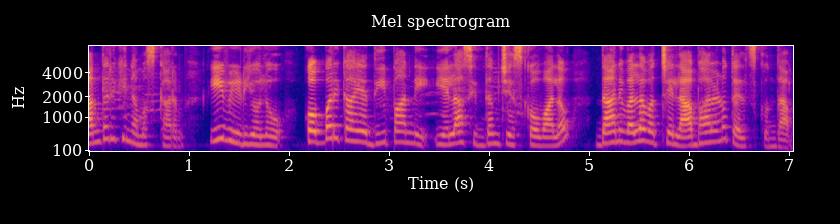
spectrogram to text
అందరికీ నమస్కారం. ఈ వీడియోలో కొబ్బరికాయ దీపాన్ని ఎలా సిద్ధం చేసుకోవాలో దానివల్ల వచ్చే లాభాలను తెలుసుకుందాం.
